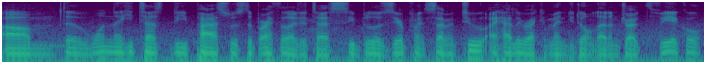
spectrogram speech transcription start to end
Um, the one that he test he passed was the breathalyzer test. He blew a 0.72. I highly recommend you don't let him drive the vehicle.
